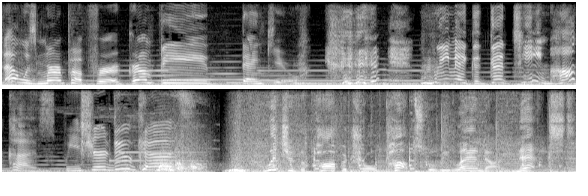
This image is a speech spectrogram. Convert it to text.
That was Merpup for a grumpy thank you. we make a good team, huh, cuz? We sure do, cuz. Which of the Paw Patrol pups will we land on next?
